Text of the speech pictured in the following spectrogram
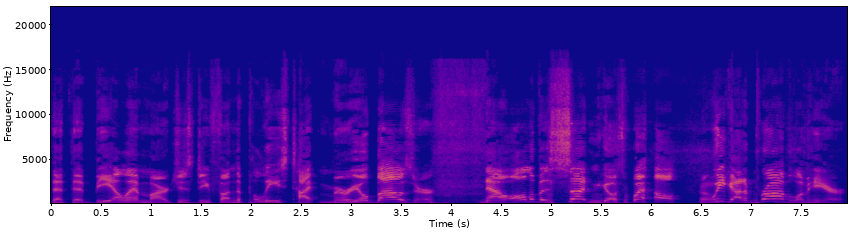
that the BLM marches, defund the police type Muriel Bowser, now all of a sudden goes, well, Oh. we got a problem here.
